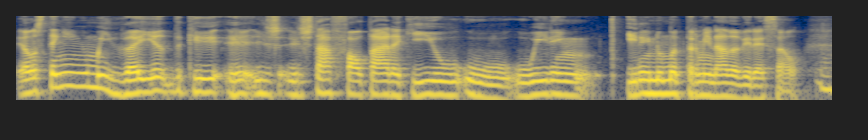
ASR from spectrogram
elas têm uma ideia de que eh, lhes, lhes, está a faltar aqui o, o, o irem irem numa determinada direção, uhum.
